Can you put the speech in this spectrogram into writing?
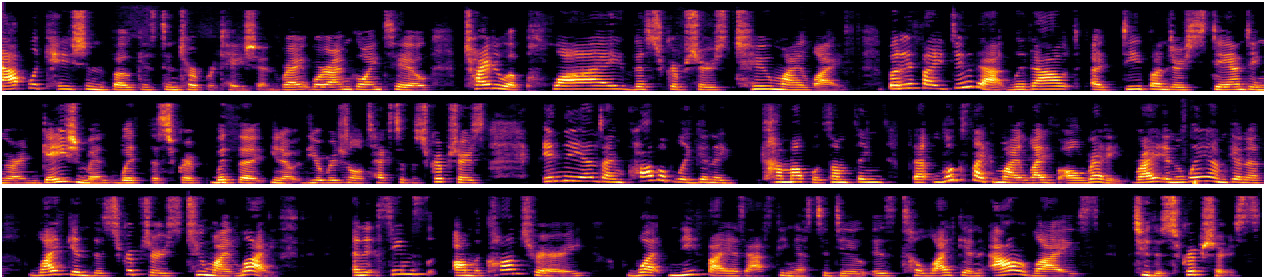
application focused interpretation, right? Where I'm going to try to apply the scriptures to my life. But if I do that without a deep understanding or engagement with the script, with the, you know, the original text of the scriptures, in the end, I'm probably going to come up with something that looks like my life already, right? In a way, I'm going to liken the scriptures to my life. And it seems, on the contrary, what Nephi is asking us to do is to liken our lives to the scriptures.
